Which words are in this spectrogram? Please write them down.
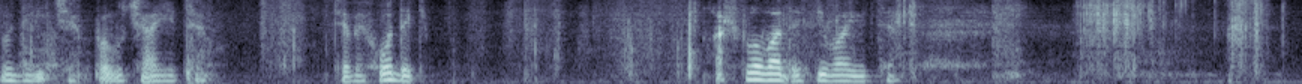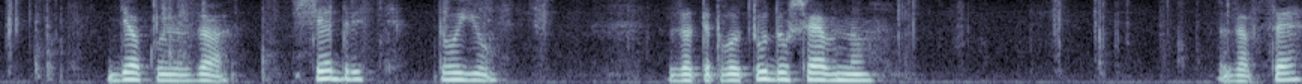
вдвічі виходить. Чи виходить? Аж слова десь діваються. Дякую за щедрість твою, за теплоту душевну. За все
